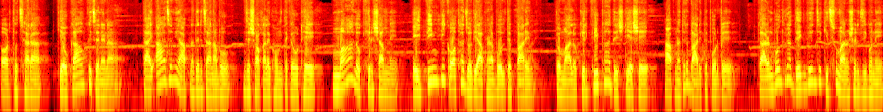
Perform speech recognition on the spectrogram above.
অর্থ ছাড়া কেউ কাউকে চেনে না। তাই আজ আমি আপনাদের জানাব যে সকালে ঘুম থেকে উঠে মা লক্ষ্মীর সামনে এই তিনটি কথা যদি আপনারা বলতে পারেন, তো মা লক্ষ্মীর কৃপা দৃষ্টি এসে আপনাদের বাড়িতে পড়বে। কারণ বন্ধুরা, দেখবেন যে কিছু মানুষের জীবনে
